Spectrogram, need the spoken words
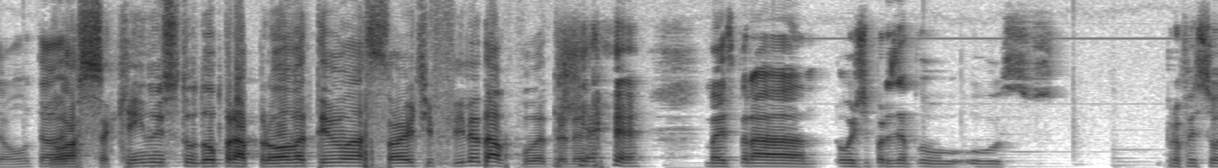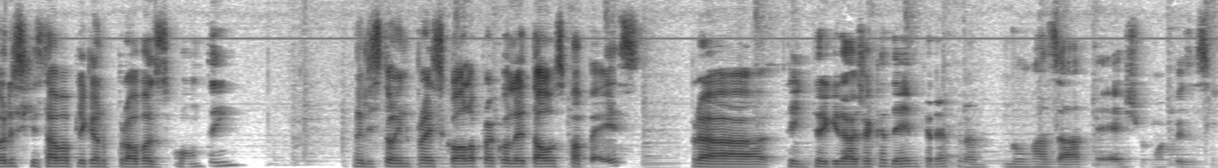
Então tá. Nossa, quem não estudou pra prova teve uma sorte filha da puta, né? Mas pra. Hoje, por exemplo, os professores que estavam aplicando provas ontem, eles estão indo pra escola pra coletar os papéis, pra ter integridade acadêmica, né? Pra não vazar teste, alguma coisa assim.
